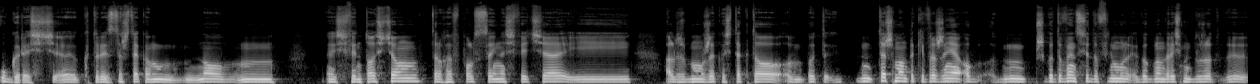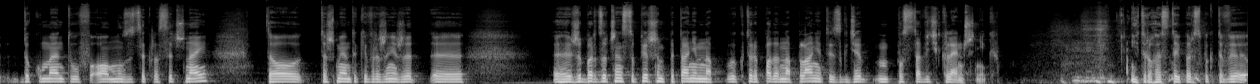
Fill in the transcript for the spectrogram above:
ugryźć, e, który jest też taką no, mm, świętością trochę w Polsce i na świecie, i, ale żeby może jakoś tak to, też mam takie wrażenie, przygotowując się do filmu, jak oglądaliśmy dużo e, dokumentów o muzyce klasycznej, to też miałem takie wrażenie, że e, że bardzo często pierwszym pytaniem, na, które pada na planie, to jest gdzie postawić klęcznik. I trochę z tej perspektywy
